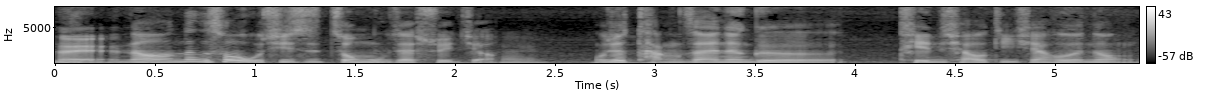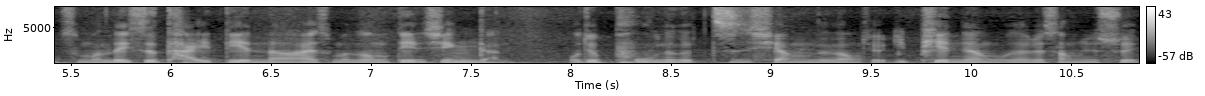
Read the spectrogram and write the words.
对，然后那个时候我其实中午在睡觉，我就躺在那个天桥底下，或者那种什么类似台电啊，还是什么那种电线杆，我就铺那个纸箱的那种，就一片那样，我在那上面睡。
